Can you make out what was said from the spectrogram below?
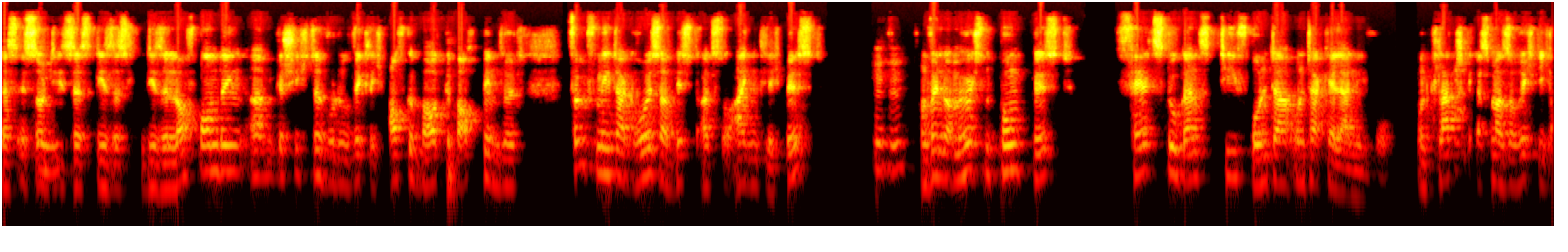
Das ist so mhm. dieses, dieses, diese Lovebombing-Geschichte, wo du wirklich aufgebaut, gebauchpinselt, fünf Meter größer bist, als du eigentlich bist. Mhm. Und wenn du am höchsten Punkt bist, fällst du ganz tief runter unter Kellerniveau und klatscht erstmal so richtig,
